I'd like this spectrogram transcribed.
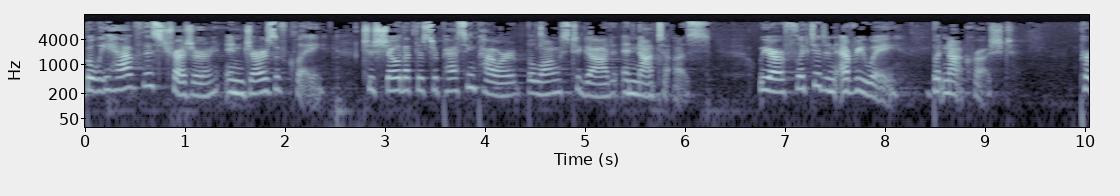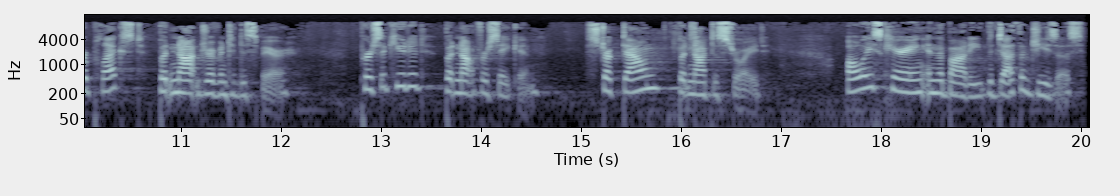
But we have this treasure in jars of clay to show that the surpassing power belongs to God and not to us. We are afflicted in every way, but not crushed, perplexed, but not driven to despair, persecuted, but not forsaken, struck down, but not destroyed always carrying in the body the death of Jesus,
